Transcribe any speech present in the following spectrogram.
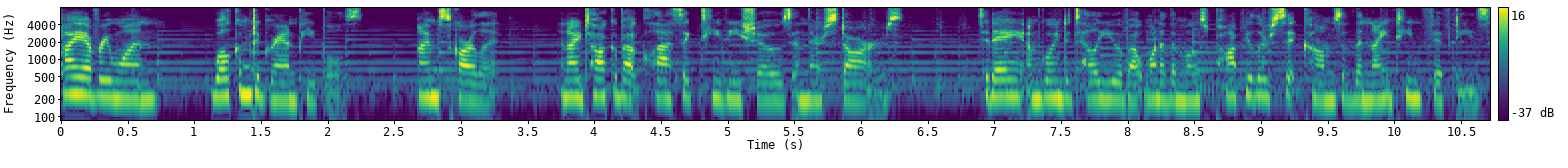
Hi, everyone. Welcome to Grand Peoples. I'm Scarlett, and I talk about classic TV shows and their stars. Today, I'm going to tell you about one of the most popular sitcoms of the 1950s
